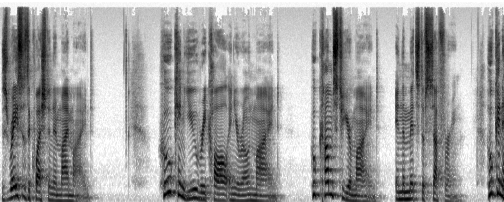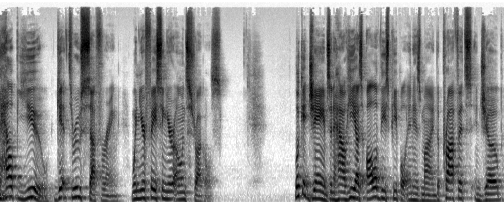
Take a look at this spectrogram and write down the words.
This raises the question in my mind Who can you recall in your own mind? Who comes to your mind in the midst of suffering? Who can help you get through suffering when you're facing your own struggles? Look at James and how he has all of these people in his mind the prophets and Job.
